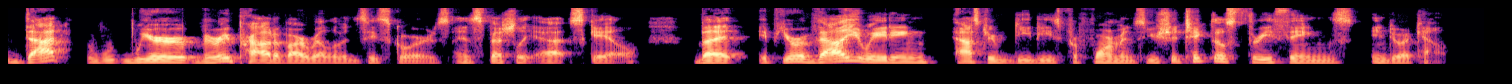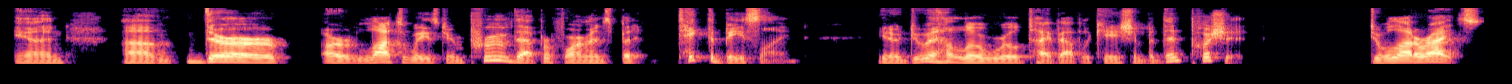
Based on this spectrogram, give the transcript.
that we're very proud of our relevancy scores, especially at scale. But if you're evaluating AstraDB's performance, you should take those three things into account. And um, there are, are lots of ways to improve that performance, but take the baseline. You know, do a hello world type application, but then push it. Do a lot of writes,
